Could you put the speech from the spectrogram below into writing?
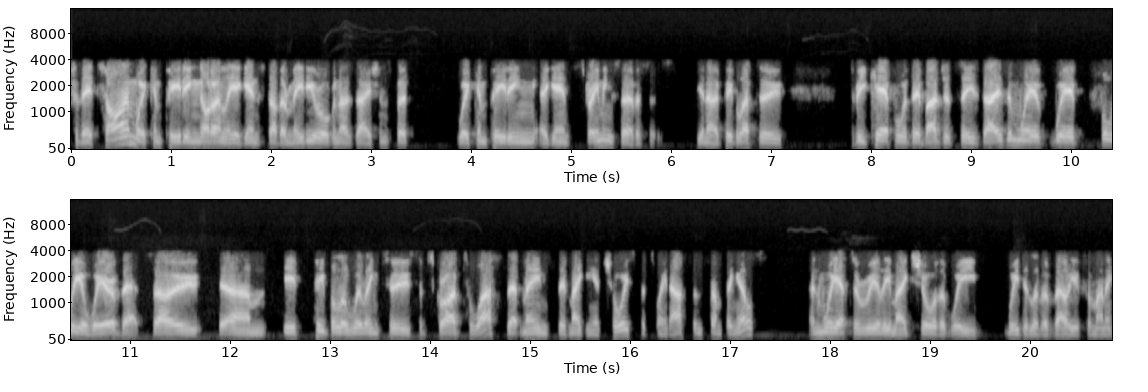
for their time. We're competing not only against other media organisations, but we're competing against streaming services. You know, people have to to be careful with their budgets these days, and we're we're fully aware of that. So um, if people are willing to subscribe to us, that means they're making a choice between us and something else, and we have to really make sure that we we deliver value for money.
